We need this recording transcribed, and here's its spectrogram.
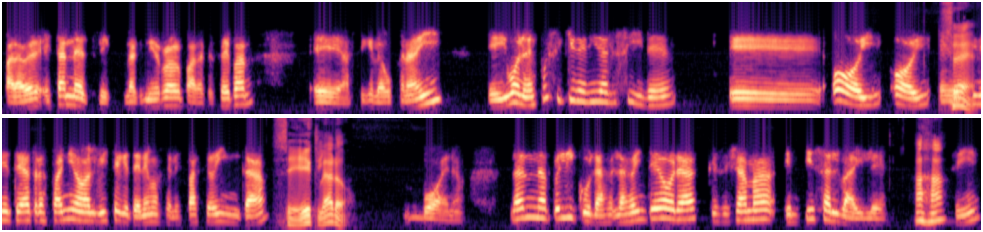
Para ver, está en Netflix, Black Mirror, para que sepan. Eh, así que lo buscan ahí. Eh, y bueno, después si quieren ir al cine, eh, hoy, hoy, en el Cine Teatro Español, viste que tenemos el espacio Inca. Sí, claro. Bueno, dan una película las 20 horas que se llama Empieza el baile. Ajá. ¿Sí?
